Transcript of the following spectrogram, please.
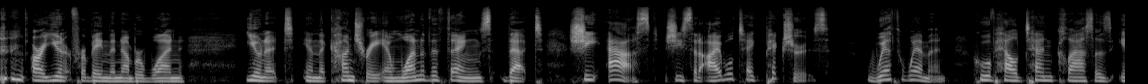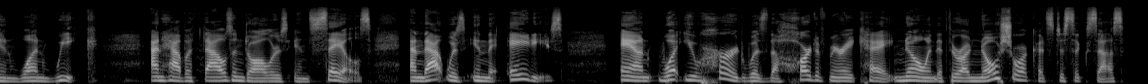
our unit for being the number one unit in the country. And one of the things that she asked, she said, I will take pictures with women who have held 10 classes in one week and have $1,000 in sales. And that was in the 80s. And what you heard was the heart of Mary Kay, knowing that there are no shortcuts to success,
